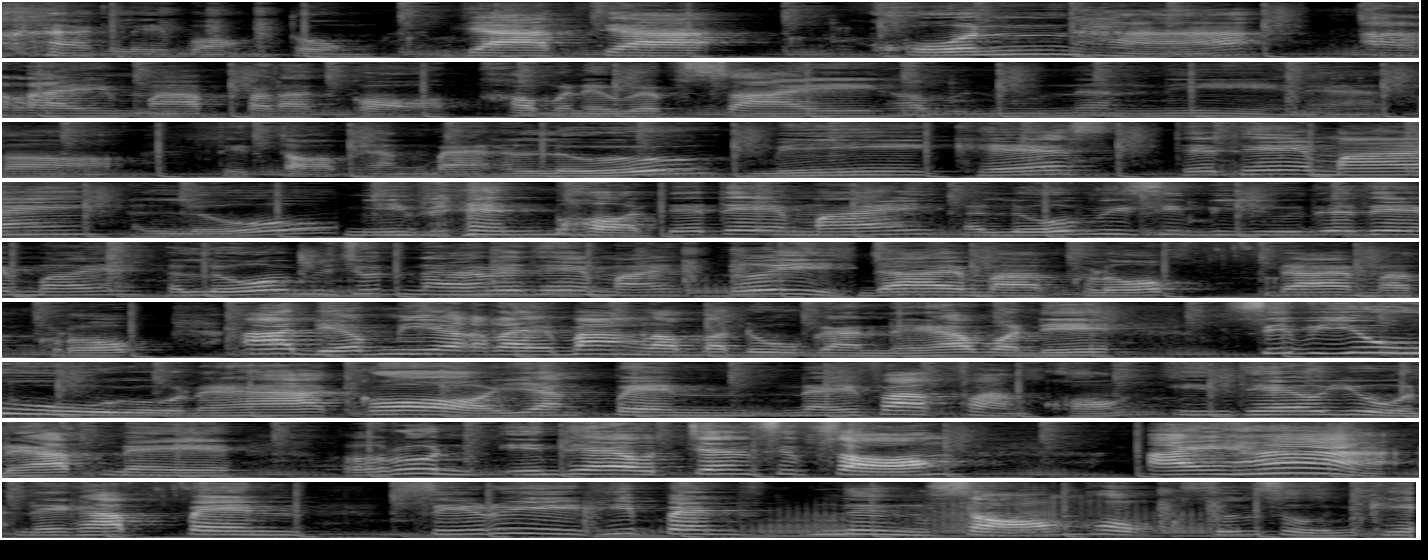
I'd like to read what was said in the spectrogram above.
มีเยอะมากเลยบอกตรง อยากจะค้นหาอะไรมาประกอบเข้ามาในเว็บไซต์ เข้าไปนู่นนั่นนี่นะก็ติดต่อไปทางแบรนด์ฮัลโหลมีเคสเท่ๆไหมฮัลโหลมีเพนบอร์ดเท่ๆไหมฮัลโหลมี CPU เท่ๆไหมฮัลโหลมีชุดน้ำเท่ๆไหมเฮ้ย ได้มาครบได้มาครบอะเดี๋ยวมีอะไรบ้างเรามาดูกันนะครับวันนี้ CPU นะฮะก็ยังเป็นในฝากฝั่งของ Intel อยู่นะครับในรุ่น Intel Gen 12 i5 นะครับเป็น ซีรีส์ที่เป็น 12600K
